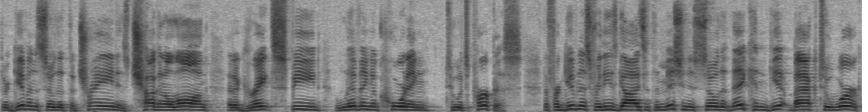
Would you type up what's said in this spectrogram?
they're given so that the train is chugging along at a great speed, living according to its purpose. The forgiveness for these guys at the mission is so that they can get back to work.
